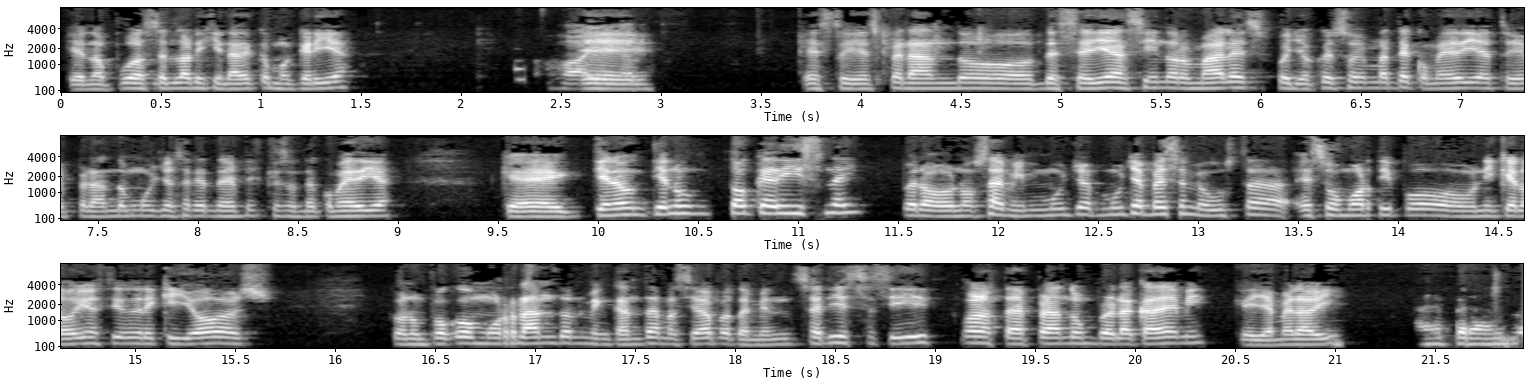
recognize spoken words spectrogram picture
que no pudo hacer la original como quería. Ojalá, Eh, estoy esperando de series así normales, pues yo que soy más de comedia, estoy esperando muchas series de Netflix que son de comedia, que tiene un, tiene un toque Disney, pero no sé, a mí muchas, muchas veces me gusta ese humor tipo Nickelodeon, estilo Drake y Josh, con un poco humor random, me encanta demasiado, pero también series así, bueno, estaba esperando Umbrella Academy, que ya me la vi, Estás esperando.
